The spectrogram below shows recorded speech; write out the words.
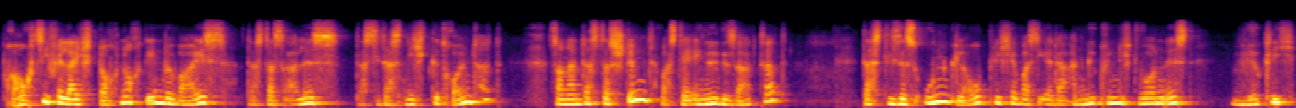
Braucht sie vielleicht doch noch den Beweis, dass das alles, dass sie das nicht geträumt hat, sondern dass das stimmt, was der Engel gesagt hat? Dass dieses Unglaubliche, was ihr da angekündigt worden ist, wirklich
